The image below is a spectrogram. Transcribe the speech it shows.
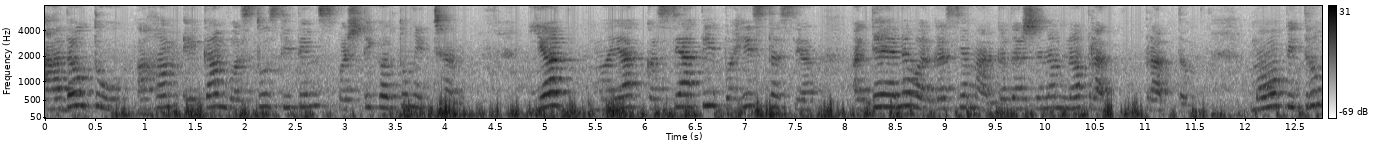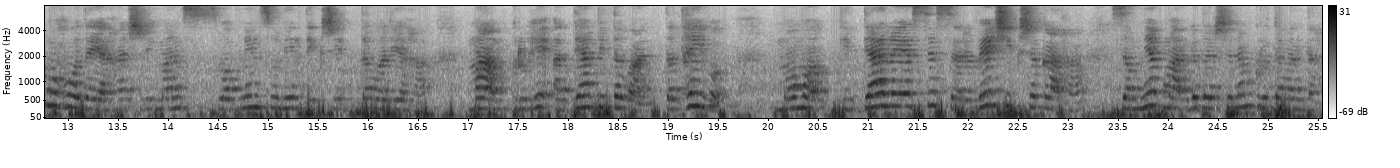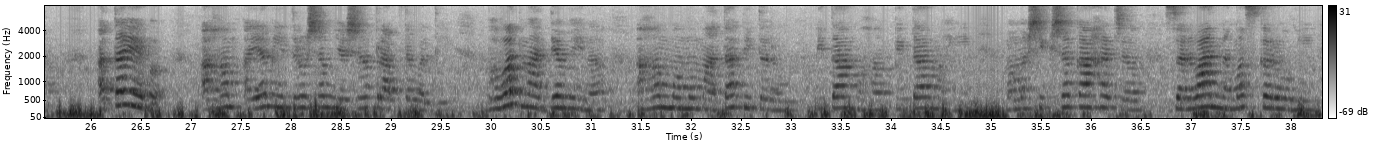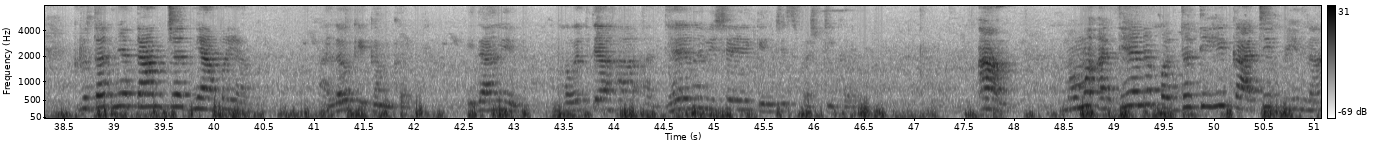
आदौ तु अहम् एकां वस्तुस्थितिं स्पष्टीकर्तुम् इच्छामि। यत् मया कस्यापि बहिस्थस्य अध्ययनवर्गस्य मार्गदर्शनं न प्राप् प्राप्तं मम पितृमहोदयः श्रीमान् स्वप्निल् सुनील् दीक्षितवर्यः मां गृहे अध्यापितवान् तथैव मम विद्यालयस्य सर्वे शिक्षकाः सम्यक् मार्गदर्शनं कृतवन्तः। अत एव अहम् अयम् ईदृशं यशः प्राप्तवती। भवत् माध्यमेन अहं मम मातापितरौ पितामह पितामही मम शिक्षकाः च सर्वान् नमस्करोमि कृतज्ञतां च ज्ञापयामि। अलौकिकं खलु। इदानीं भवत्याः अध्ययनविषये किञ्चित् स्पष्टम् आम्। मम अध्ययनपद्धतिः काचित् भिन्ना।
